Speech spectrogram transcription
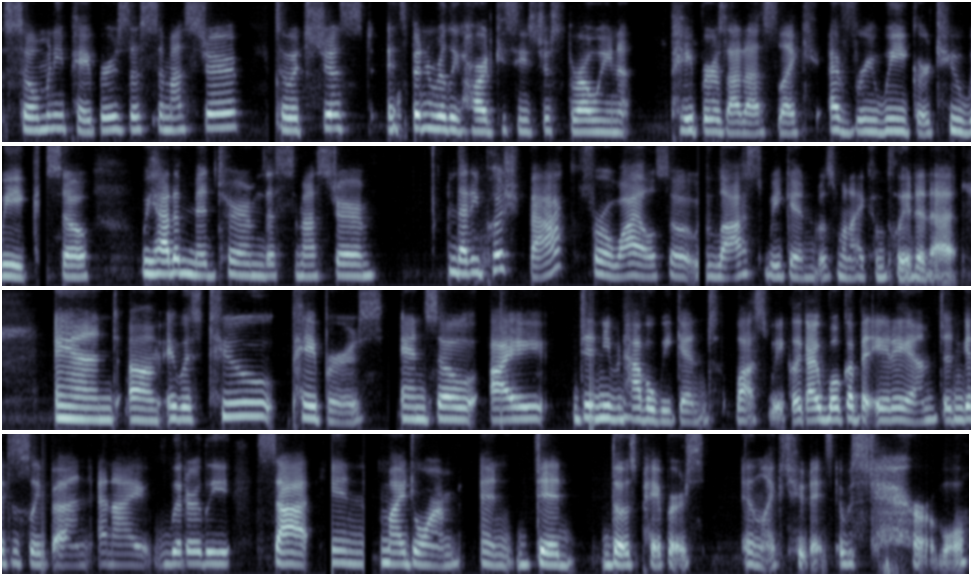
so many papers this semester, so it's just it's been really hard because he's just throwing papers at us like every week or two weeks. So we had a midterm this semester that he pushed back for a while. So it, last weekend was when I completed it. And um, it was two papers. And so I didn't even have a weekend last week. Like I woke up at 8 a.m., didn't get to sleep in, and I literally sat in my dorm and did those papers in like two days. It was terrible.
